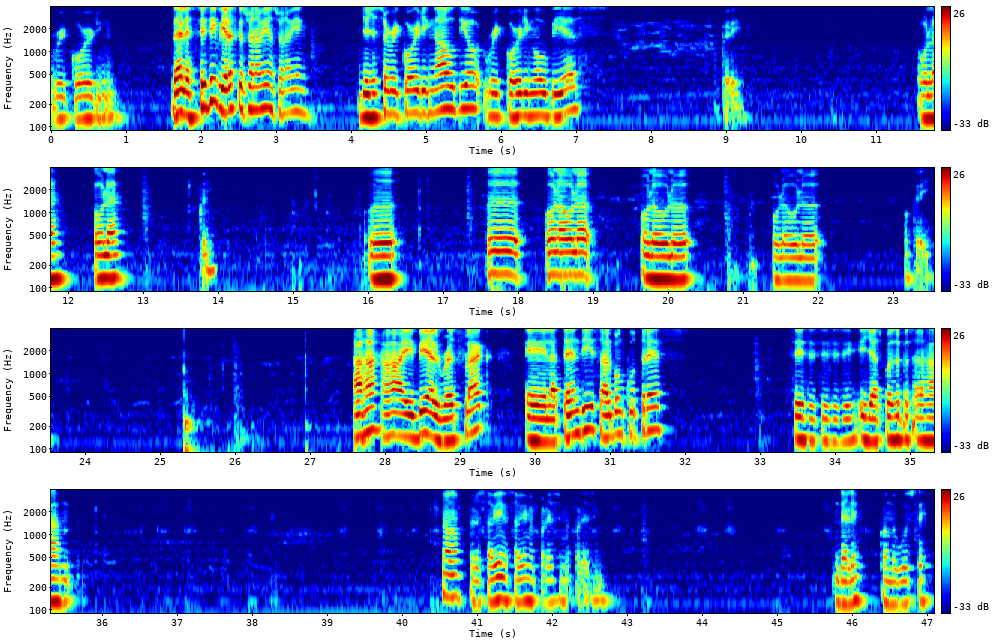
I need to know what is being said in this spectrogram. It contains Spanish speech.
Recording. Dale, sí, sí, vieras que suena bien, suena bien. Yo ya estoy recording audio, recording OBS. Ok. Hola, hola. Ok. Uh, uh, hola, hola. Hola, hola. Hola, hola. Ok. Ajá, ajá, ahí vi el red flag. El attendee, salvo en Q3. Sí, sí, sí, sí, sí. Y ya después empezar a... No, no, pero está bien, está bien, me parece, me parece. Dele, cuando guste.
